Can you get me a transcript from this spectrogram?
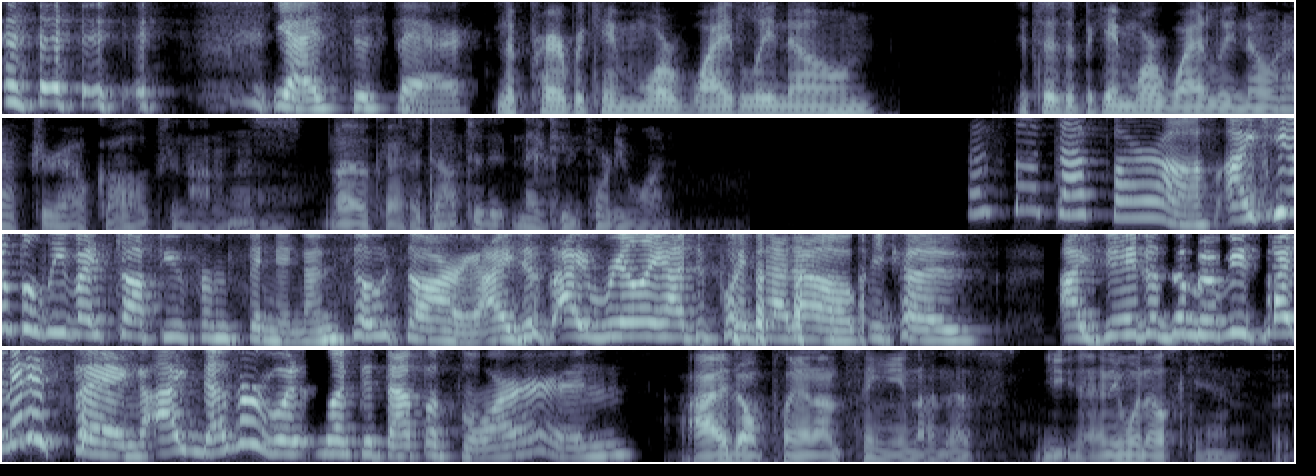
yeah, it's just there. And the prayer became more widely known. It says it became more widely known after Alcoholics Anonymous mm-hmm. oh, Okay. adopted it in 1941. That's not that far off. I can't believe I stopped you from singing. I'm so sorry. I just, I really had to point that out because I did the movies by minutes thing. I never would looked at that before, and I don't plan on singing on this. You, anyone else can, but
